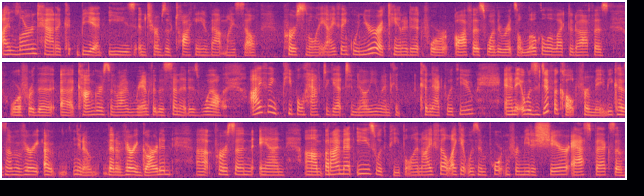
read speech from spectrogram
I learned how to be at ease in terms of talking about myself personally. I think when you're a candidate for office, whether it's a local elected office or for the uh, Congress, and I ran for the Senate as well, I think people have to get to know you and connect with you. And it was difficult for me because I'm a very, uh, you know, been a very guarded uh, person, and um, but I'm at ease with people, and I felt like it was important for me to share aspects of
